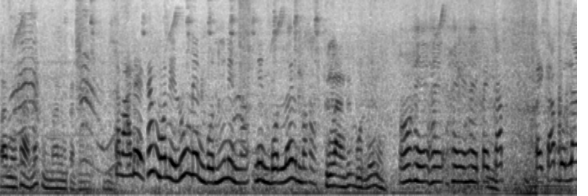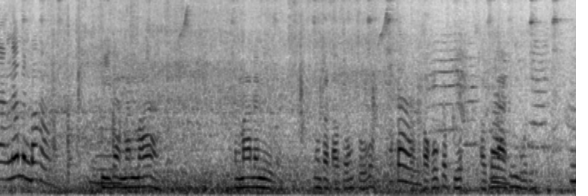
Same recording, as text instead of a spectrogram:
ป้าโมท่านักมันมาลำกันเลยแต่ว่าเลขทั้งหมดนี่ลุงเน้นบนให้เน้นเนาะเน้นบนเลยเป็นบ่ค่ะ ถึงล่างถึงบนเลยนี่อ๋อให้ให้ให้ให้ไปกลับ ไปกลับบนล่างนะมันบ่ค่ะ ปีนั้นมันมา มันมาแล้วนี่ มันต่อเต่าสองสูงก็เขาคุกกับเกียรเขาถึงล่างถึงบนอื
